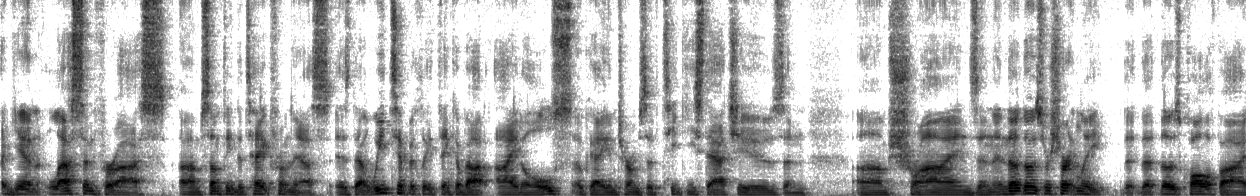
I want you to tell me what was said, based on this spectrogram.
again lesson for us um, something to take from this is that we typically think about idols okay in terms of tiki statues and um, shrines and, and th- those are certainly th- th- those qualify.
